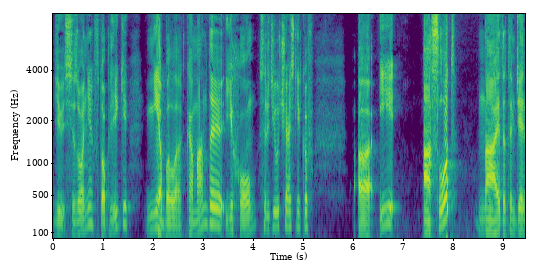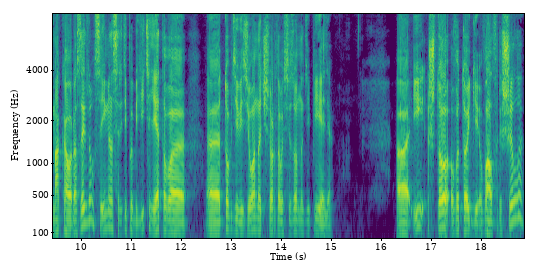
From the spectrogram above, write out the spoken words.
сезоне в топ-лиге не было команды Ехом среди участников, а, и а слот на этот MDL Макао разыгрывался именно среди победителей этого э, топ-дивизиона четвертого сезона DPL. Э, и что в итоге Valve решила?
